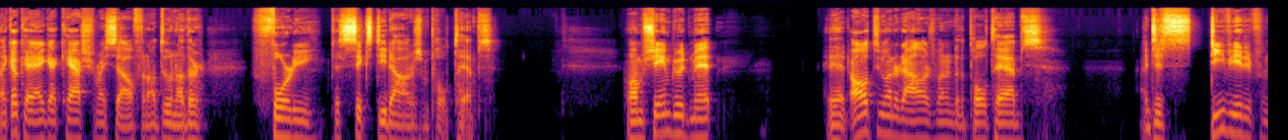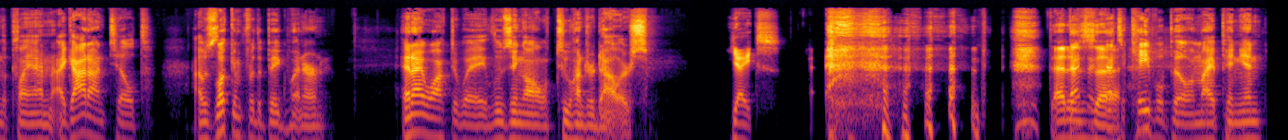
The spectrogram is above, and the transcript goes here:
Like, okay, I got cash for myself, and I'll do another forty to sixty dollars in pull tabs. Well, I'm ashamed to admit that all two hundred dollars went into the pull tabs. I just deviated from the plan. I got on tilt. I was looking for the big winner, and I walked away losing all two hundred dollars. Yikes. that That's is a, uh, that's a cable bill, in my opinion.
